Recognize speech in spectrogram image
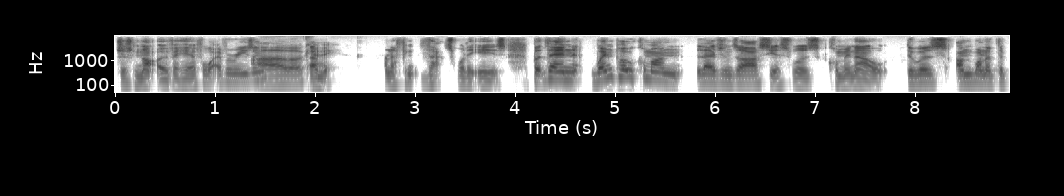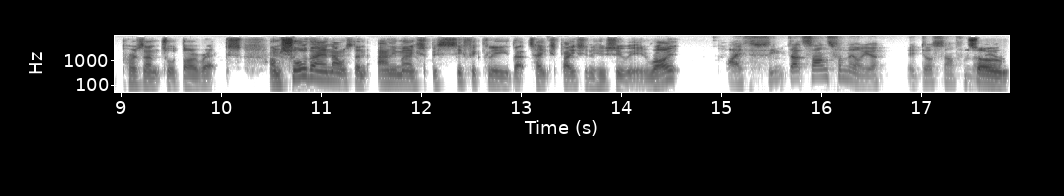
just not over here for whatever reason Oh, okay. and I think that's what it is. But then when Pokemon Legends Arceus was coming out, there was on one of the presents or directs. I'm sure they announced an anime specifically that takes place in Hisui, right? I think that sounds familiar. It does sound familiar. So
